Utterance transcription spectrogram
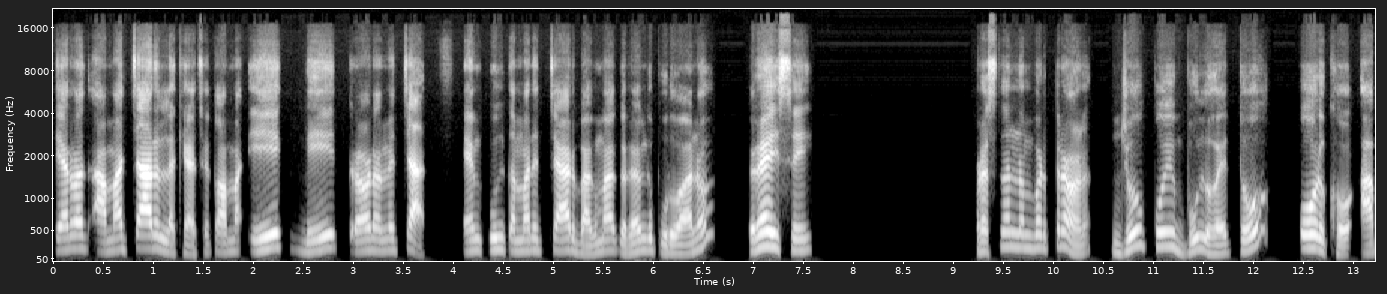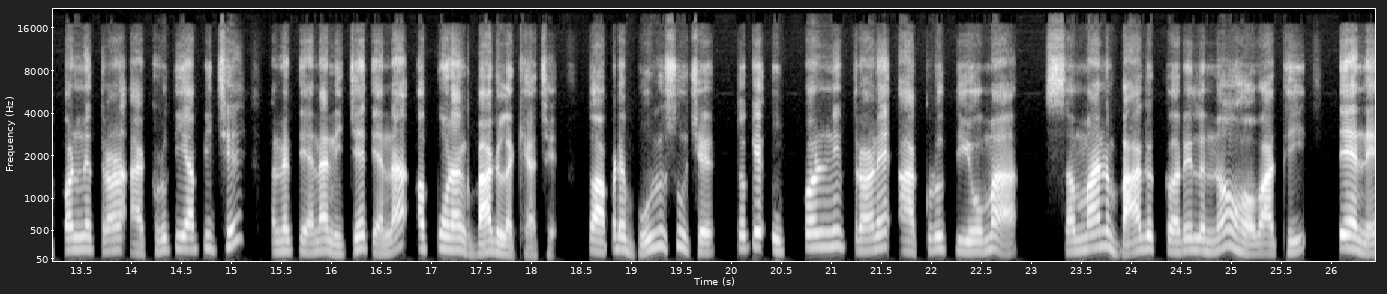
ત્યારબાદ આમાં ચાર લખ્યા છે, તો આમાં એક, બે, ત્રણ અને ચાર. એમ કુલ તમારે ચાર ભાગમાં રંગ પૂરવાનો રહેશે. પ્રશ્ન નંબર ત્રણ, જો કોઈ ભૂલ હોય તો ઓળખો. આપણને ત્રણ આકૃતિ આપી છે. અને તેના નીચે તેના અપૂર્ણાંક ભાગ લખ્યા છે. તો આપણે ભૂલ શું છે? તો કે ઉપરની ત્રણેય આકૃતિઓમાં સમાન ભાગ કરેલ ન હોવાથી તેને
